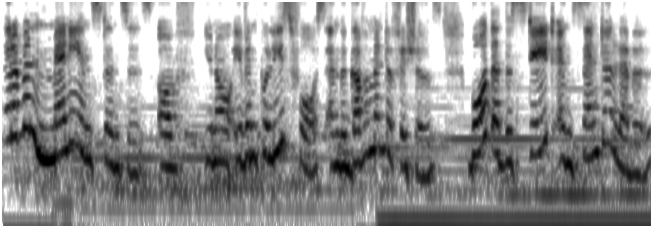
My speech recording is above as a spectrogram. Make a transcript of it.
There have been many instances of, you know, even police force and the government officials, both at the state and center level,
